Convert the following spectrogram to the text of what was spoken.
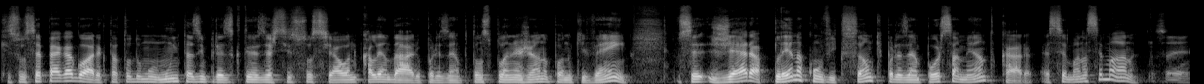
que se você pega agora, que está todo mundo, muitas empresas que têm exercício social no calendário, por exemplo, estão se planejando para o ano que vem, você gera plena convicção que, por exemplo, orçamento, cara, é semana a semana. Isso aí.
